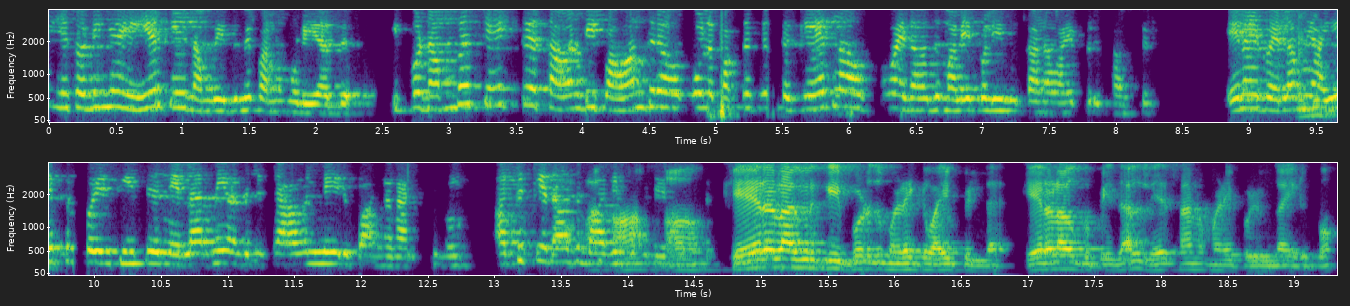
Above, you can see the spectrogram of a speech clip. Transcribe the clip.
நீங்க சொன்னீங்க இயற்கையை நம்ம எதுவுமே பண்ண முடியாது. இப்போ நம்ம ஸ்டேட் தாண்டி இப்ப ஆந்திராவுக்கோ இல்ல பக்கத்துல இருக்க கேரளாவுக்கோ ஏதாவது மழைப்பொழிவுக்கான வாய்ப்பு இருக்கா சார் ஏன்னா இப்ப எல்லாமே. ஐயப்பன் கோயில் சீசன் எல்லாருமே வந்துட்டு டிராவல்லே இருப்பாங்க மேக்சிமம் அதுக்கு ஏதாவது பாதிப்பு கேரளாவிற்கு இப்பொழுது மழைக்கு வாய்ப்பு இல்லை. கேரளாவுக்கு பெய்தால் லேசான மழை பொழிவு தான் இருக்கும்.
